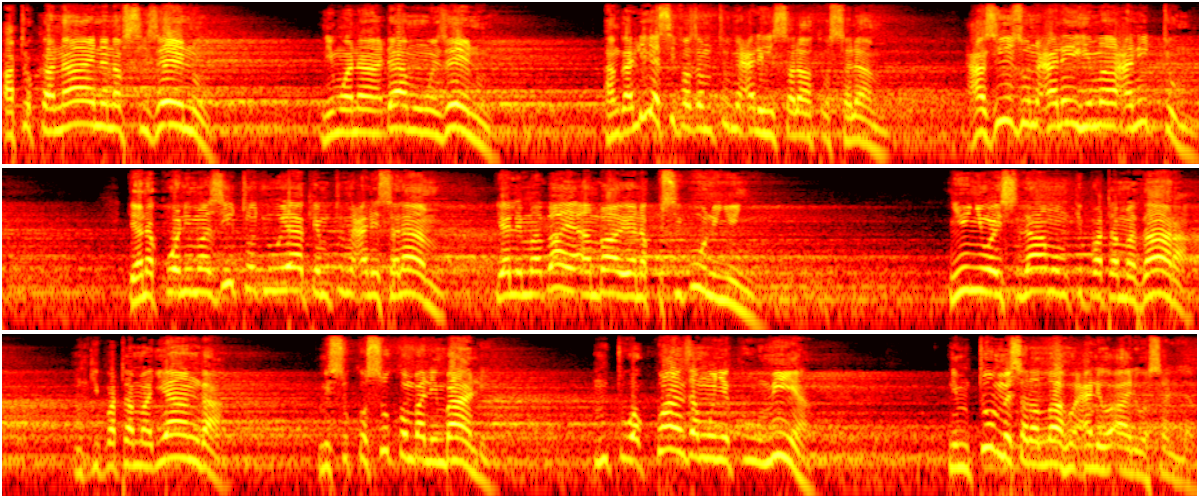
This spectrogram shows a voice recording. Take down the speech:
atokanaye na nafsi zenu ni mwanadamu mwenzenu angalia sifa za mtume alayhi salatu wasalam azizun alayhi ma anittum yanakuwa ni mazito juu yake mtume alayhi salam yale mabaya ambayo yanakusibuni nyinyi nyinyi waislamu mkipata madhara mkipata majanga misukosuko mbalimbali mtu wa kwanza mwenye kuumia ni mtume sallallahu alaihi wa alihi wasallam.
